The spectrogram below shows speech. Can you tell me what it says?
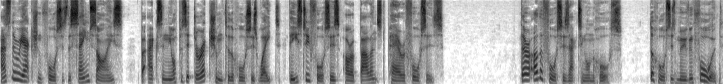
As the reaction force is the same size but acts in the opposite direction to the horse's weight, these two forces are a balanced pair of forces. There are other forces acting on the horse. The horse is moving forward,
